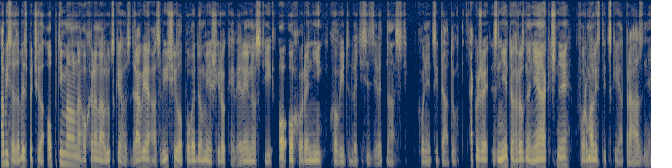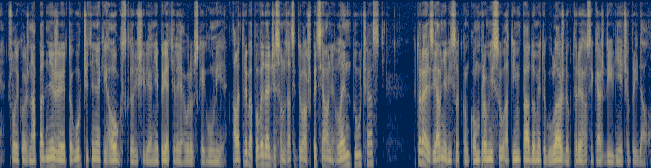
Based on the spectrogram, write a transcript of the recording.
aby sa zabezpečila optimálna ochrana ľudského zdravia a zvýšilo povedomie širokej verejnosti o ochorení COVID-2019. Konec citátu. Akože znie to hrozne neakčne, formalisticky a prázdne. Človeku až napadne, že je to určite nejaký hoax, ktorý šíria nepriatelia Európskej únie. Ale treba povedať, že som zacitoval špeciálne len tú časť, ktorá je zjavne výsledkom kompromisu a tým pádom je to guláš, do ktorého si každý niečo pridal.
